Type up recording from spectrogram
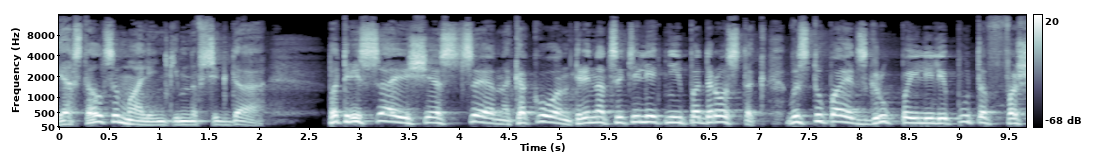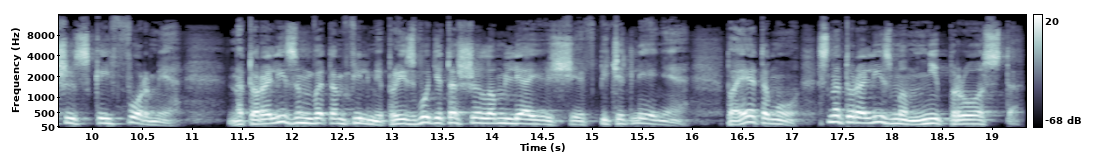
и остался маленьким навсегда. Потрясающая сцена, как он, тринадцатилетний подросток, выступает с группой лилипутов в фашистской форме – Натурализм в этом фильме производит ошеломляющее впечатление, поэтому с натурализмом непросто.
